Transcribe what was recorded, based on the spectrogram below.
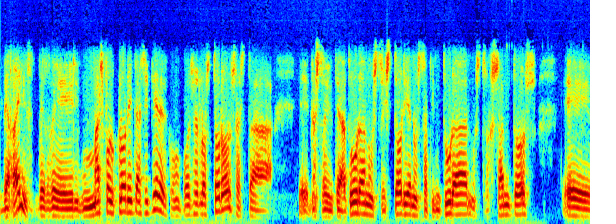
de raíz, desde el más folclórica si quieres, como pueden ser los toros, hasta eh, nuestra literatura, nuestra historia, nuestra pintura, nuestros santos, eh,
